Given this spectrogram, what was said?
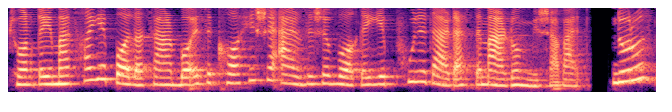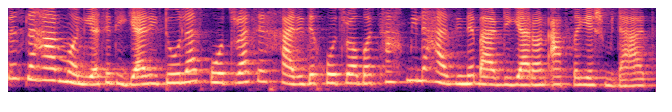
چون قیمتهای بالاتر باعث کاهش ارزش واقعی پول در دست مردم می شود. درست مثل هر مالیات دیگری دولت قدرت خرید خود را با تحمیل هزینه بر دیگران افزایش می دهد.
